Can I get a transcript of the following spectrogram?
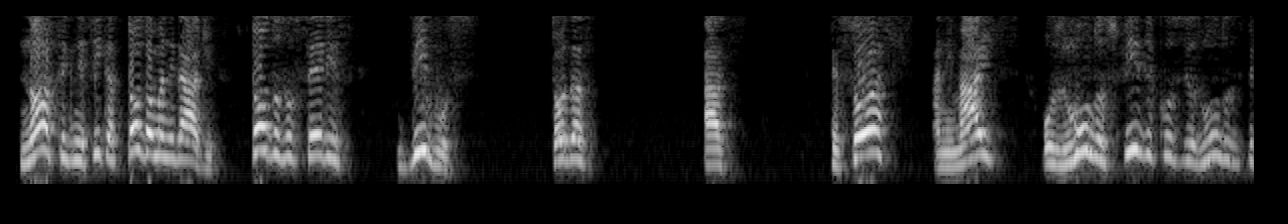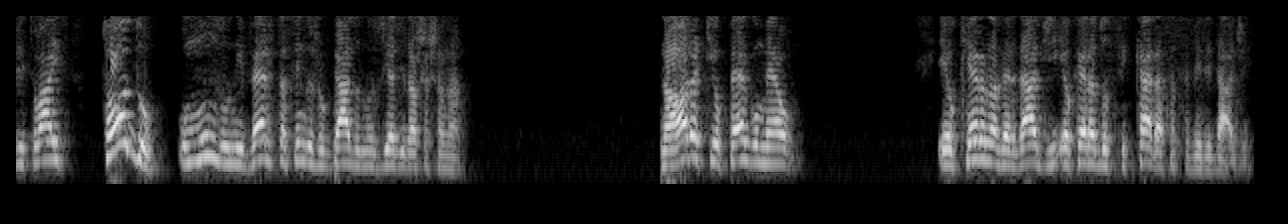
nós significa toda a humanidade, todos os seres vivos, todas as pessoas, animais, os mundos físicos e os mundos espirituais, todo o mundo, o universo está sendo julgado no dia de Rosh Hashanah. Na hora que eu pego o mel, eu quero, na verdade, eu quero adocicar essa severidade.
